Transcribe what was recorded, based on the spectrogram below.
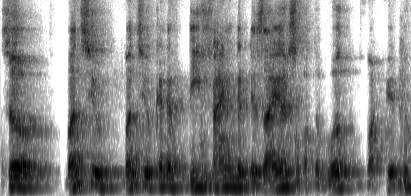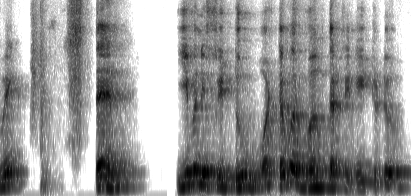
So once you once you kind of define the desires of the work what we're doing, then even if we do whatever work that we need to do,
